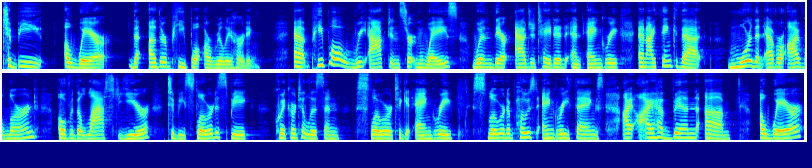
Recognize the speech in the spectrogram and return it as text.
to be aware that other people are really hurting. Uh, people react in certain ways when they're agitated and angry. And I think that more than ever, I've learned over the last year to be slower to speak, quicker to listen, slower to get angry, slower to post angry things. I, I have been um, aware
